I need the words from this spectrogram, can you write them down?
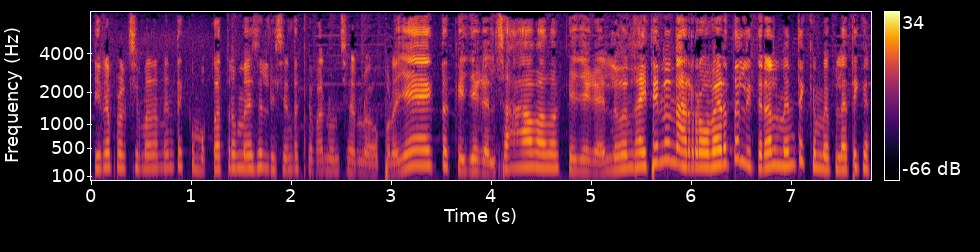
tiene aproximadamente como cuatro meses diciendo que va a anunciar un nuevo proyecto, que llega el sábado, que llega el lunes. Ahí tienen a Roberto literalmente que me platica.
